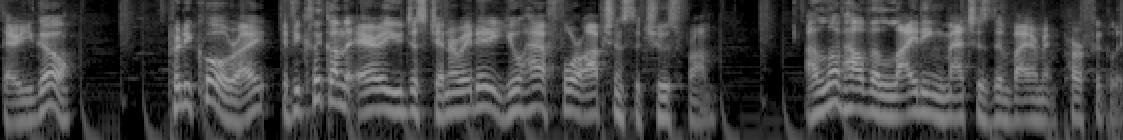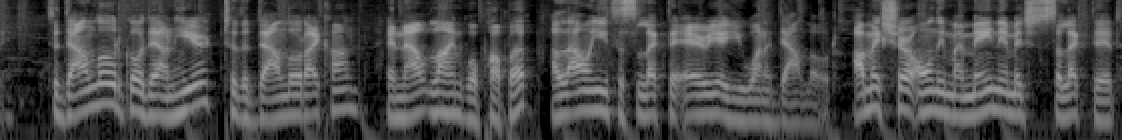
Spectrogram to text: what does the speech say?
there you go. Pretty cool, right? If you click on the area you just generated, you'll have four options to choose from. I love how the lighting matches the environment perfectly. To download, go down here to the download icon. An outline will pop up, allowing you to select the area you want to download. I'll make sure only my main image is selected,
